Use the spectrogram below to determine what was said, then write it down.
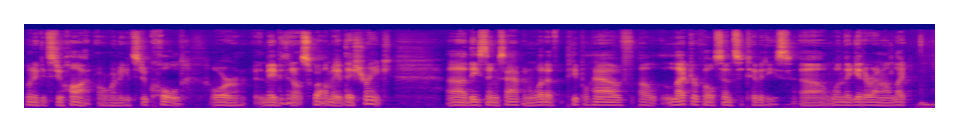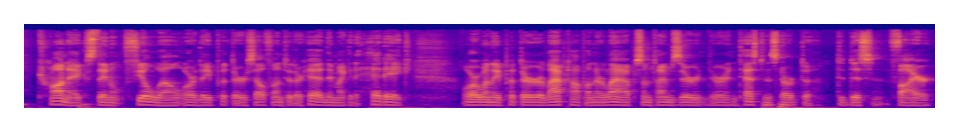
when it gets too hot, or when it gets too cold, or maybe they don't swell, maybe they shrink uh, these things happen? What if people have electrical sensitivities? Uh, when they get around electronics, they don't feel well, or they put their cell phone to their head, they might get a headache. Or when they put their laptop on their lap, sometimes their, their intestines start to, to disfire.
